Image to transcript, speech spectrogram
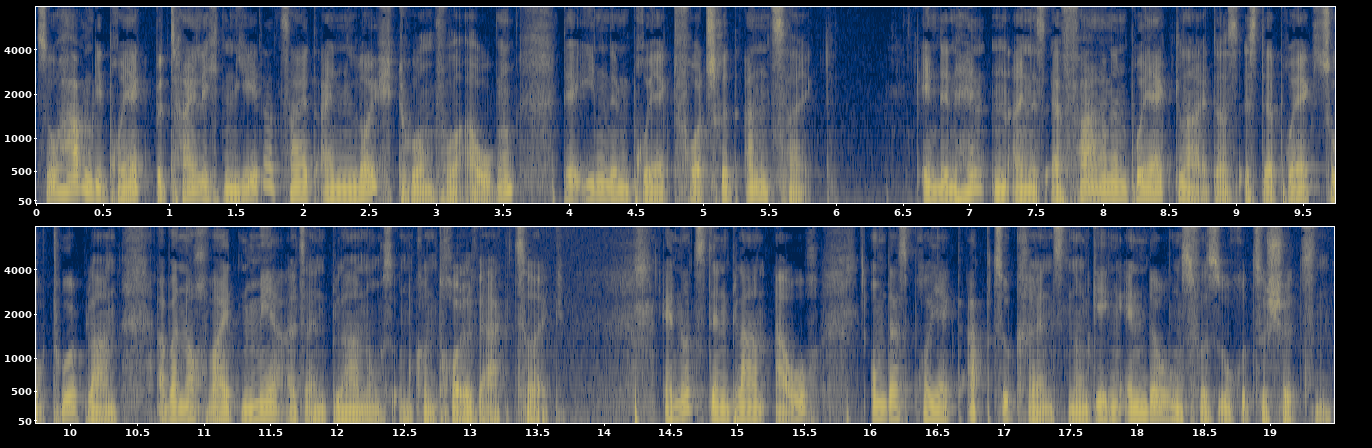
So haben die Projektbeteiligten jederzeit einen Leuchtturm vor Augen, der ihnen den Projektfortschritt anzeigt. In den Händen eines erfahrenen Projektleiters ist der Projektstrukturplan aber noch weit mehr als ein Planungs- und Kontrollwerkzeug. Er nutzt den Plan auch, um das Projekt abzugrenzen und gegen Änderungsversuche zu schützen.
